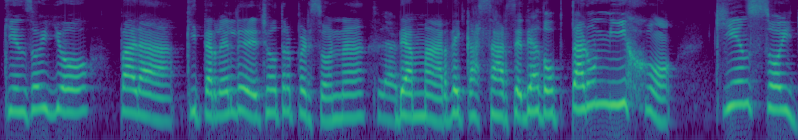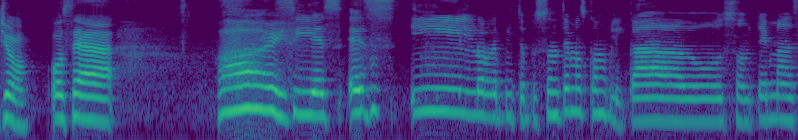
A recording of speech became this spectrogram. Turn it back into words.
¿Quién soy yo para quitarle el derecho a otra persona de amar, de casarse, de adoptar un hijo. ¿Quién soy yo? O sea, ay. Sí, es, es, y lo repito, pues son temas complicados, son temas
